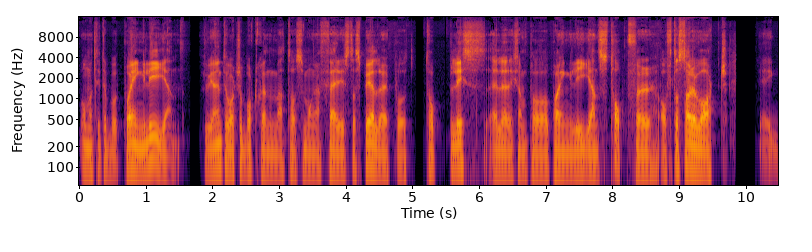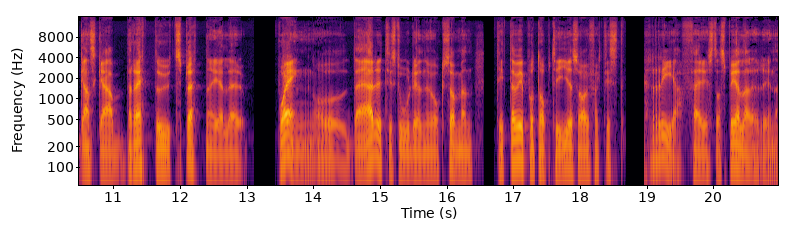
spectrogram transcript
om man tittar på poängligan, vi har inte varit så bortskämda med att ha så många Färjestad-spelare på topplist, eller liksom på poängligans topp. För oftast har det varit eh, ganska brett och utsprätt när det gäller poäng. Och det är det till stor del nu också, men tittar vi på topp 10 så har vi faktiskt tre Färjestad-spelare där inne.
